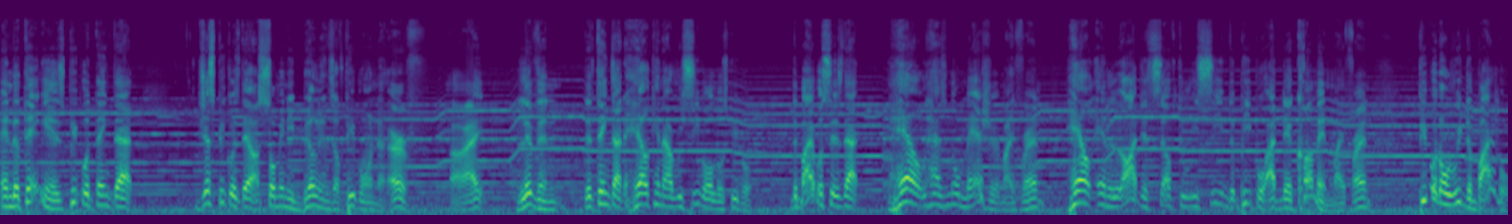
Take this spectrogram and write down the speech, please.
And the thing is, people think that just because there are so many billions of people on the earth, all right, living, they think that hell cannot receive all those people. The Bible says that hell has no measure, my friend. Hell enlarges itself to receive the people at their coming, my friend. People don't read the Bible.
